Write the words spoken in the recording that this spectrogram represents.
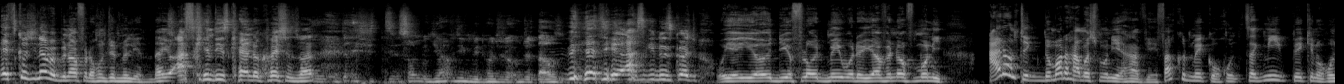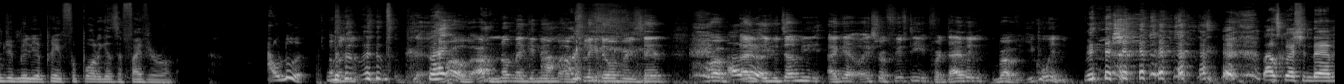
it's because you've never been offered a 100 million that you're asking these kind of questions, man. Some you haven't even been 100 or 100,000. You're asking this question. Oh yeah, you're, you're Floyd Mayweather. You have enough money. I don't think no matter how much money I have, yeah, if I could make a hundred, it's like me making a hundred million playing football against a five year old. I'll do it. Like- bro, I'm not making him. I'm flicking over his head, bro. If you tell me I get extra 50 for diving, bro, you can win. Last question then.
